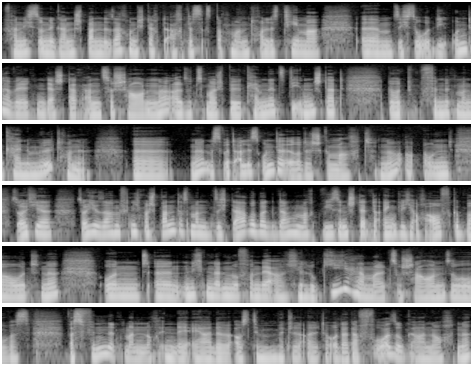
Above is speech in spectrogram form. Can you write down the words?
fand ich so eine ganz spannende Sache. Und ich dachte, ach, das ist doch mal ein tolles Thema, ähm, sich so die Unterwelten der Stadt anzuschauen. Ne? Also zum Beispiel Chemnitz, die Innenstadt, dort findet man keine Mülltonne. Ne? Das wird alles unterirdisch gemacht. Ne? Und solche, solche Sachen finde ich mal spannend, dass man sich darüber Gedanken macht, wie sind Städte eigentlich auch aufgebaut. Ne? Und äh, nicht dann nur von der Archäologie her mal zu schauen, so was, was findet man noch in der Erde aus dem Mittelalter oder davor sogar noch, ne?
